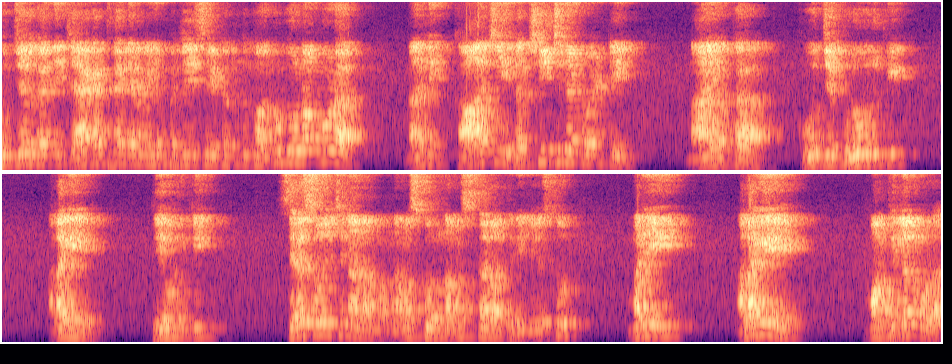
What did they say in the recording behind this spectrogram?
ఉద్యోగాన్ని జాగ్రత్తగా నిర్వహింపజేసేటందుకు అనుగుణం కూడా నన్ను కాచి రక్షించినటువంటి నా యొక్క పూజ్య గురువునికి అలాగే దేవునికి శిరస్సు నుంచి నా నమ నమస్కారం నమస్కారాలు తెలియజేస్తూ మరి అలాగే మా పిల్లలు కూడా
